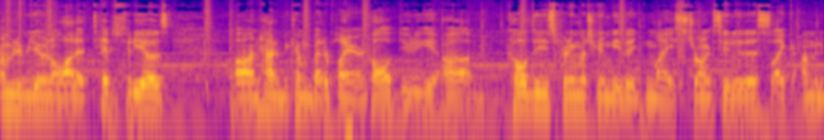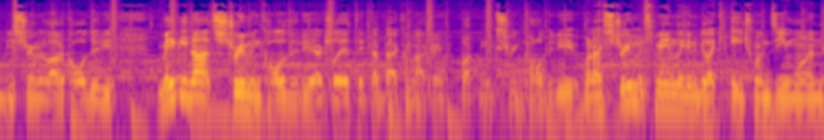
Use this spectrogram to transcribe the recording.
i'm gonna be doing a lot of tips videos on how to become a better player in call of duty um Call of Duty is pretty much going to be like my strong suit of this. Like, I'm going to be streaming a lot of Call of Duty. Maybe not streaming Call of Duty. Actually, I take that back. I'm not going to fucking stream Call of Duty. When I stream, it's mainly going to be like H1Z1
